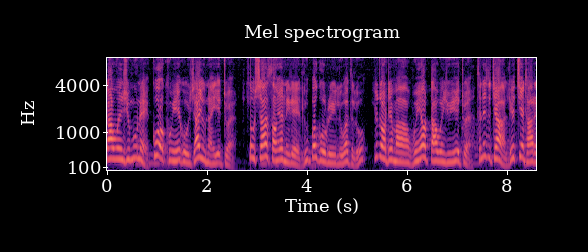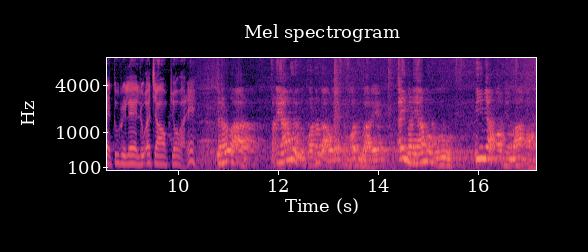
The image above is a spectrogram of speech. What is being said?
တာဝန်ယူမှုနဲ့ကိုယ့်အခွင့်အရေးကိုရယူနိုင်ရေးအတွက်လှုပ်ရှားဆောင်ရွက်နေတဲ့လူပုဂ္ဂိုလ်တွေလိုအပ်တယ်လို့လွတ်တော်တင်မှာဝင်ရောက်တာဝန်ယူရေးအတွက်စနစ်တကျလေ့ကျင့်ထားတဲ့သူတွေလည်းလိုအပ်ကြောင်းပြောပါတယ်။ကျွန်တော်တို့ဟာမတရားမှုတွေကိုပေါ်ထုတ်တာကိုလည်းသဘောတူပါတယ်အဲ့ဒီမတရားမှုကိုပြီးမြောက်အောင်မြင်ပါအောင်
